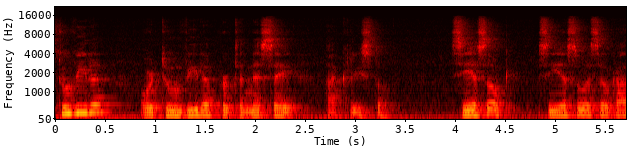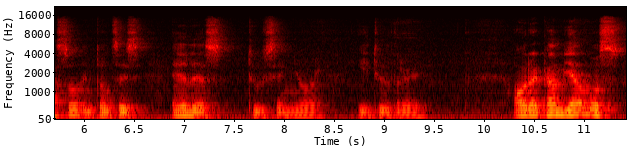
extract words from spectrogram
tu vida o tu vida pertenece a Cristo? Si eso, si eso es el caso, entonces Él es tu Señor y tu Rey. Ahora cambiamos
